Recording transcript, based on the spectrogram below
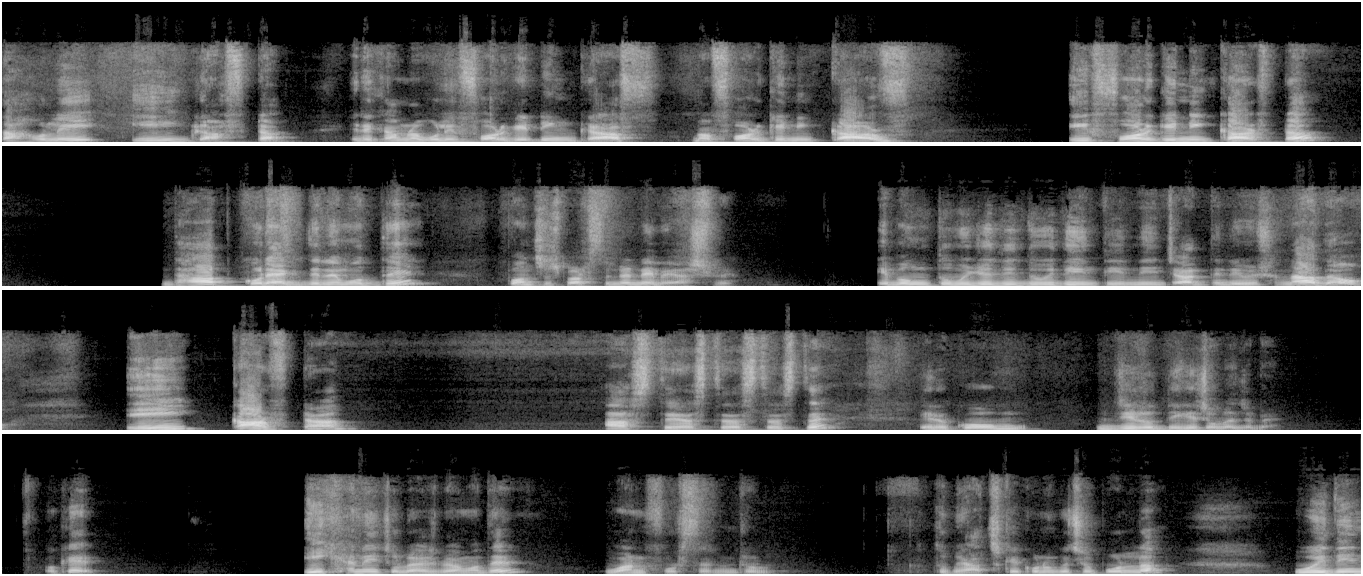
তাহলে এই গ্রাফটা, এটাকে আমরা বলি ফরগেটিং গ্রাফ বা ফরগেটিং কার্ভ এই ফরগেটিং কার্ভটা ধাপ করে একদিনের মধ্যে পঞ্চাশ পার্সেন্টে নেমে আসবে। এবং তুমি যদি দুই দিন, তিন দিন, চার দিন রিভিশন না দাও, এই কার্ভটা আস্তে আস্তে আস্তে আস্তে এরকম জিরোর দিকে চলে যাবে। ওকে এইখানেই চলে আসবে আমাদের ওয়ান ফোর সেভেন রুল তুমি আজকে কোনো কিছু পড়লা উইদিন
